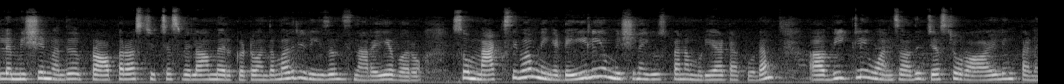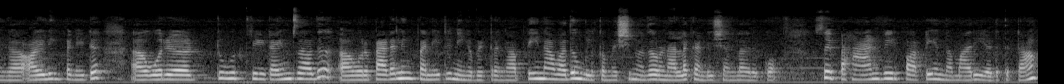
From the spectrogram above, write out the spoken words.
இல்லை மிஷின் வந்து ப்ராப்பராக ஸ்டிச்சஸ் விழாமல் இருக்கட்டும் அந்த மாதிரி ரீசன்ஸ் நிறைய வரும். ஸோ மேக்ஸிமம் நீங்கள் டெய்லியும் மிஷினை யூஸ் பண்ண முடியாட்டா கூட வீக்லி ஒன்ஸாவது ஜஸ்ட் ஒரு ஆயிலிங் பண்ணுங்கள் ஆயிலிங் பண்ணிவிட்டு ஒரு டூ த்ரீ டைம்ஸாவது ஒரு பெடலிங் பண்ணிவிட்டு நீங்கள் விட்டுருங்க. அப்படின்னாவது உங்களுக்கு மிஷின் வந்து ஒரு நல்ல கண்டிஷனில் இருக்கும். ஸோ இப்போ ஹேண்ட் வீல் பார்ட்டி இந்த மாதிரி எடுத்துட்டான்.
